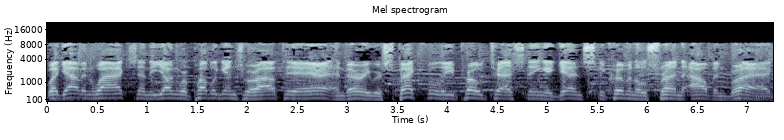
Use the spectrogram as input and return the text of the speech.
where Gavin Wax and the young Republicans were out there and very respectfully protesting against the criminal's friend Alvin Bragg,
